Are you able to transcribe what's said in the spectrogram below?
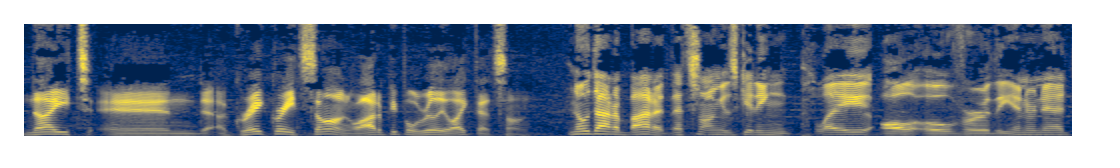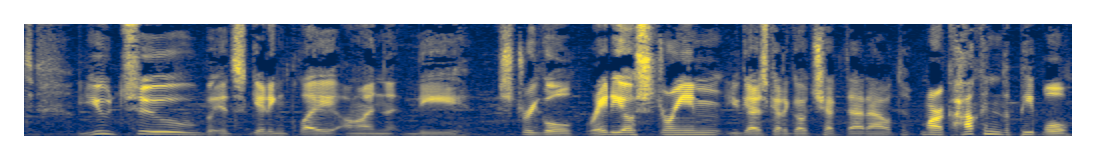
night and a great, great song. A lot of people really like that song. No doubt about it. That song is getting play all over the internet, YouTube. It's getting play on the Strigl radio stream. You guys got to go check that out. Mark, how can the people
